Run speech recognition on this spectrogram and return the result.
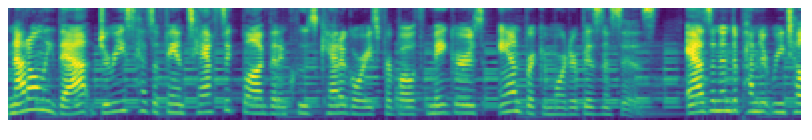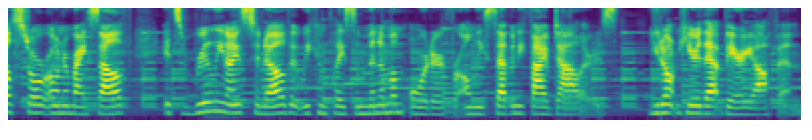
Not only that, Darice has a fantastic blog that includes categories for both makers and brick and mortar businesses. As an independent retail store owner myself, it's really nice to know that we can place a minimum order for only $75. You don't hear that very often.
